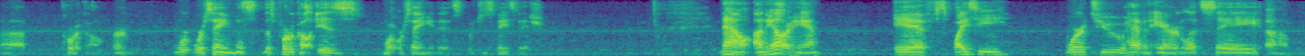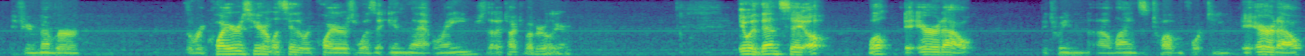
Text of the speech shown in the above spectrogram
uh, protocol or we're, we're saying this this protocol is what we're saying it is, which is facefish. Now, on the other hand, if Spicy were to have an error, let's say, um, if you remember the requires here, let's say the requires wasn't in that range that I talked about earlier, it would then say, oh, well, it errored out between uh, lines 12 and 14. It errored out.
